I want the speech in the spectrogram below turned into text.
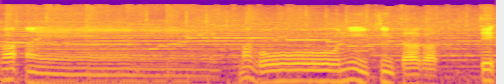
は、えー、まあ5二金と上がって。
